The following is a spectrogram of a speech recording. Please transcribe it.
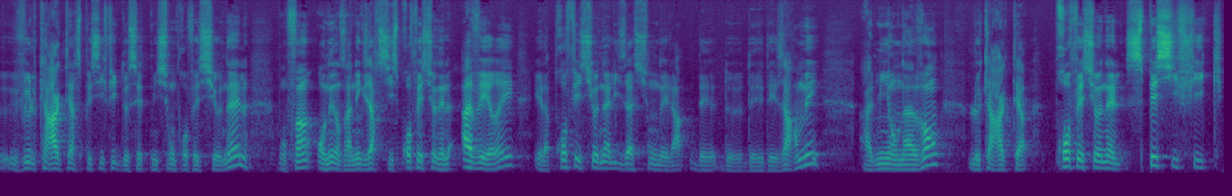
vu le caractère spécifique de cette mission professionnelle, enfin, on est dans un exercice professionnel avéré et la professionnalisation des, armées a mis en avant le caractère professionnel spécifique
